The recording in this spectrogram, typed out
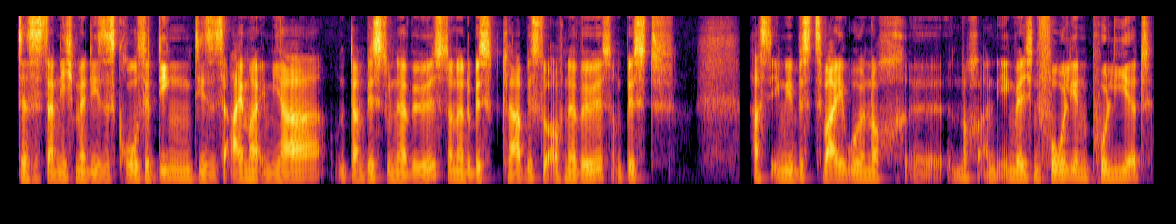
das ist dann nicht mehr dieses große Ding, dieses einmal im Jahr und dann bist du nervös, sondern du bist, klar bist du auch nervös und bist, hast irgendwie bis zwei Uhr noch, äh, noch an irgendwelchen Folien poliert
